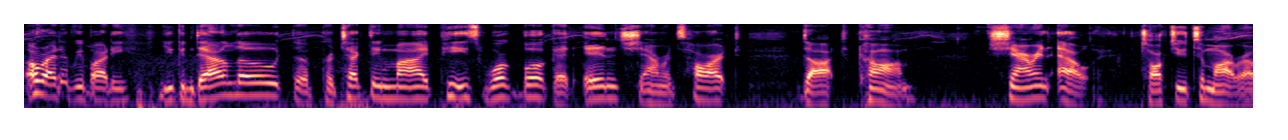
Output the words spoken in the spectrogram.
All right, everybody. You can download the Protecting My Peace workbook at insharonsheart.com. Sharon out. Talk to you tomorrow.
